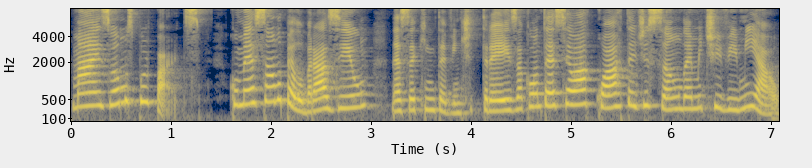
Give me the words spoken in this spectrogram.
Mas vamos por partes. Começando pelo Brasil, nessa quinta 23 aconteceu a quarta edição da MTV Miau.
